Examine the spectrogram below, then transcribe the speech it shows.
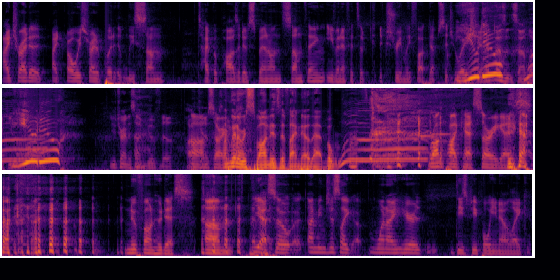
I try to, I always try to put at least some type of positive spin on something, even if it's an extremely fucked up situation. You That do? doesn't sound like you. You do? You're trying to sound good for the podcast. Oh, I'm sorry. I'm going to respond as if I know that, but what? Wrong podcast. Sorry, guys. New phone. Who dis? Um, yeah. So uh, I mean, just like when I hear these people, you know, like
